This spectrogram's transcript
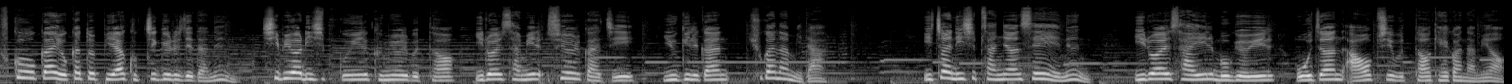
후쿠오카 요카토피아 국제교류재단은 12월 29일 금요일부터 1월 3일 수요일까지 6일간 휴관합니다. 2024년 새해에는 1월 4일 목요일 오전 9시부터 개관하며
